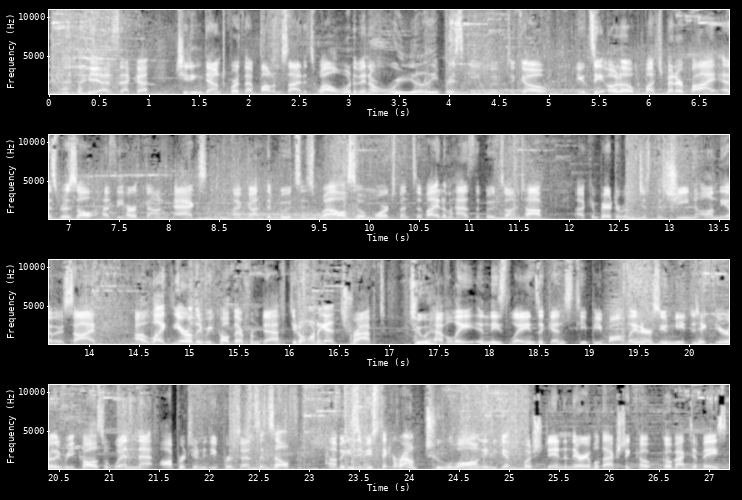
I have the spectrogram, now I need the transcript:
yeah, Zeka cheating down toward that bottom side as well would have been a really risky move to go. You can see Odo much better buy as a result, has the Hearthbound Axe, uh, got the boots as well, so more expensive item, has the boots on top. Uh, compared to really just the sheen on the other side. Uh, like the early recall there from Deft, you don't want to get trapped too heavily in these lanes against TP bot laners. You need to take the early recalls when that opportunity presents itself. Uh, because if you stick around too long and you get pushed in and they're able to actually go back to base,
